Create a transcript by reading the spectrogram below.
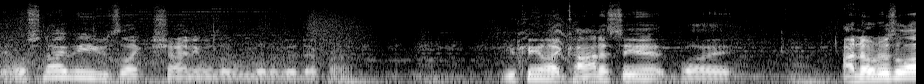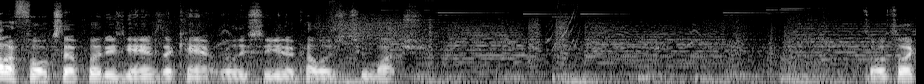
Yeah, well, Snivy's like shiny was a little bit different. You can like kind of see it, but I know there's a lot of folks that play these games that can't really see the colors too much. So it's like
